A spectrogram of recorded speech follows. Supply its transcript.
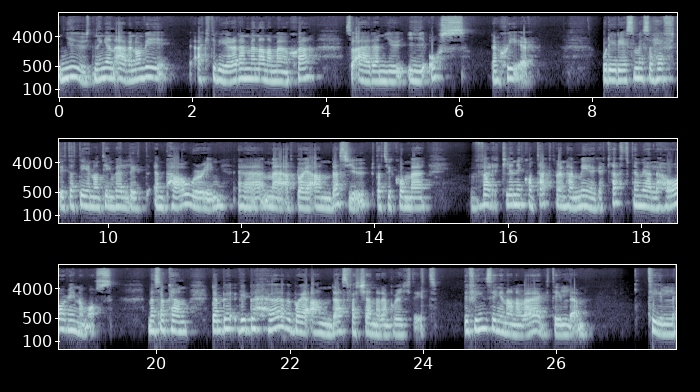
njutningen, även om vi aktiverar den med en annan människa, så är den ju i oss den sker. Och det är det som är så häftigt att det är någonting väldigt empowering eh, med att börja andas djupt. Att vi kommer verkligen i kontakt med den här megakraften vi alla har inom oss. Men som kan, den, vi behöver börja andas för att känna den på riktigt. Det finns ingen annan väg till den. Till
